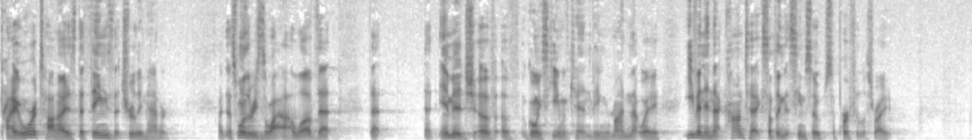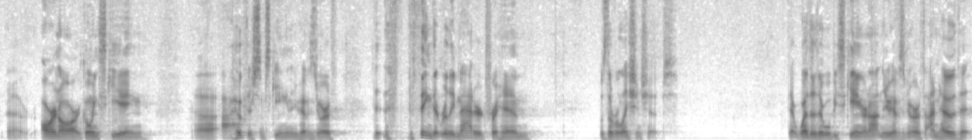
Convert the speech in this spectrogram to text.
prioritize the things that truly matter. That's one of the reasons why I love that, that, that image of, of going skiing with Kent and being reminded that way even in that context, something that seems so superfluous, right? Uh, R&R, going skiing. Uh, I hope there's some skiing in the New Heavens New Earth. The, the, the thing that really mattered for him was the relationships. That whether there will be skiing or not in the New Heavens New Earth, I know that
